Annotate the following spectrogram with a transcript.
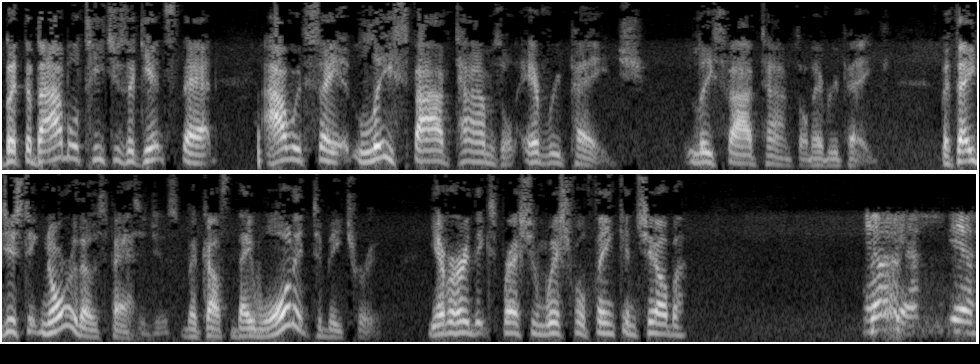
But the Bible teaches against that, I would say at least five times on every page. At least five times on every page. But they just ignore those passages because they want it to be true. You ever heard the expression wishful thinking, Shelba? Yes.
